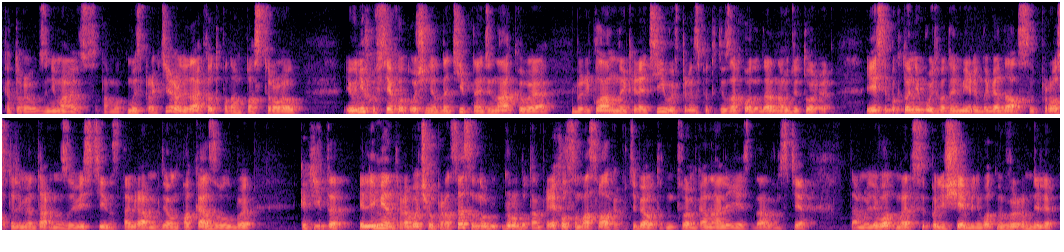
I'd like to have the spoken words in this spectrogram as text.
которые вот занимаются, там, вот мы спроектировали, да, кто-то потом построил, и у них у всех вот очень однотипные, одинаковые рекламные креативы, в принципе, эти заходы, да, на аудиторию. Если бы кто-нибудь в этом мире догадался просто элементарно завести Инстаграм, где он показывал бы какие-то элементы рабочего процесса, ну, грубо, там, приехал самосвал, как у тебя вот на твоем канале есть, да, в инсте, там, или вот мы отсыпали щебень, вот мы выровняли,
